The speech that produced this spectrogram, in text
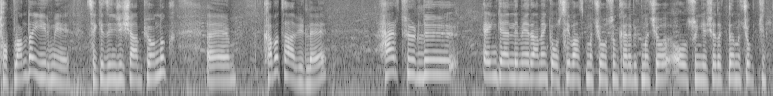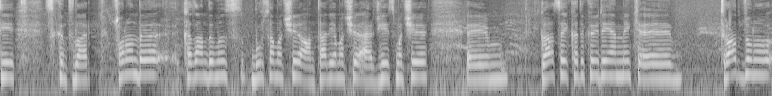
toplamda 28. şampiyonluk e, kaba tabirle her türlü engellemeye rağmen ki o Sivas maçı olsun, Karabük maçı olsun yaşadıklarımız çok ciddi sıkıntılar. Son anda kazandığımız Bursa maçı, Antalya maçı, Erciyes maçı, e, Galatasaray Kadıköy'de yenmek, e, Trabzon'u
